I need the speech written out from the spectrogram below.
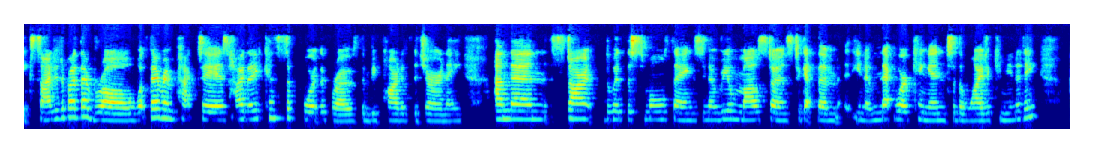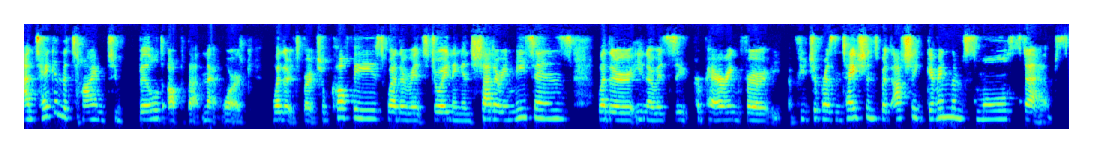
excited about their role, what their impact is, how they can support the growth and be part of the journey. And then start with the small things, you know, real milestones to get them, you know, networking into the wider community and taking the time to build up that network whether it's virtual coffees whether it's joining in shattering meetings whether you know it's preparing for future presentations but actually giving them small steps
